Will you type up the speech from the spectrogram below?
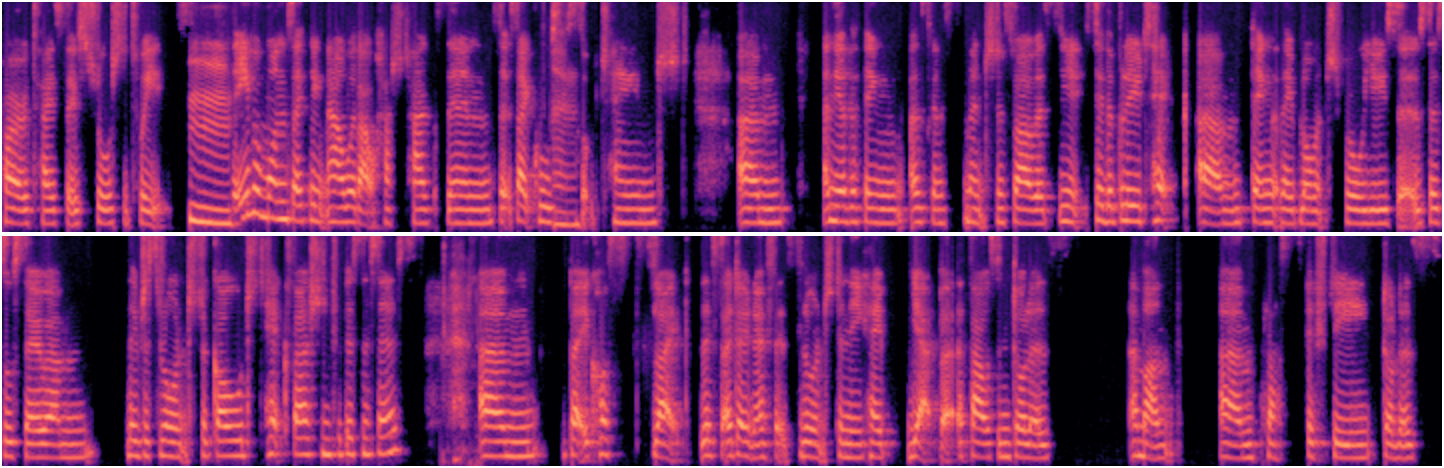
prioritize those shorter tweets, mm. even ones I think now without hashtags in. So it's like all oh. sort of changed. Um, and the other thing I was going to mention as well is you so the blue tick um, thing that they've launched for all users. There's also um, they've just launched a gold tick version for businesses, um, but it costs like this. I don't know if it's launched in the UK yet, but a thousand dollars a month um, plus fifty dollars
